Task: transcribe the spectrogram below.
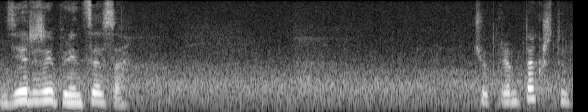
Держи, принцесса. Че, прям так, что ли?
